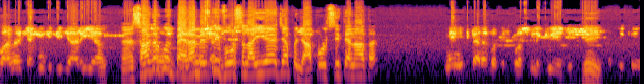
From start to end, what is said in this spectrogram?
ਵਾਹਨਾਂ ਚੈਕਿੰਗ ਕੀਤੀ ਜਾ ਰਹੀ ਆ। ਸਾਗਰ ਕੋਈ ਪੈਰਾਮਿਲਟਰੀ ਫੋਰਸ ਲਾਈ ਹੈ ਜਾਂ ਪੰਜਾਬ ਪੁਲਿਸ ਹੀ ਤੈਨਾਤ ਹੈ? ਨਹੀਂ ਨਹੀਂ ਪੈਰਾ ਕੋਈ ਕੋਰਸ ਲਿਖੀ ਹੋਈ ਹੈ ਜੀ। ਜੀ।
